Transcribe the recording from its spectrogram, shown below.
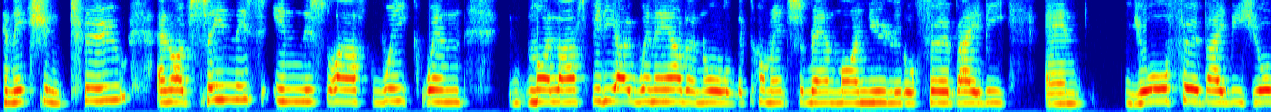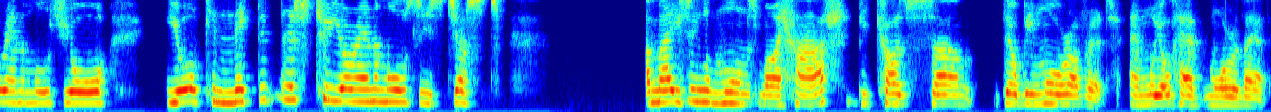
connection to. And I've seen this in this last week when my last video went out and all of the comments around my new little fur baby and your fur babies, your animals, your your connectedness to your animals is just amazing and warms my heart because um, there'll be more of it and we'll have more of that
